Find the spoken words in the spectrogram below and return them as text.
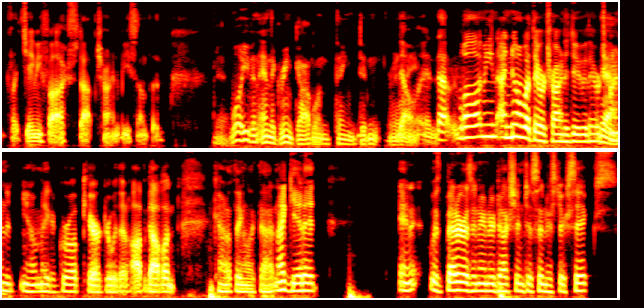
It's like Jamie Foxx stopped trying to be something. Yeah. Well, even and the Green Goblin thing didn't really. No, and that well, I mean, I know what they were trying to do. They were Yeah. trying to, you know, make a grow up character with it, Hobgoblin kind of thing like that. And I get it. And it was better as an introduction to Sinister Six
